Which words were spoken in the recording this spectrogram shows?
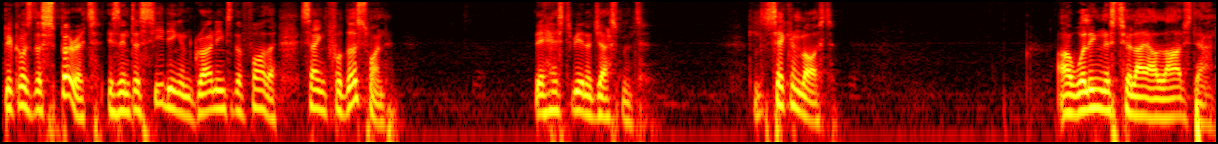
Because the Spirit is interceding and groaning to the Father, saying, For this one, there has to be an adjustment. Second last, our willingness to lay our lives down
